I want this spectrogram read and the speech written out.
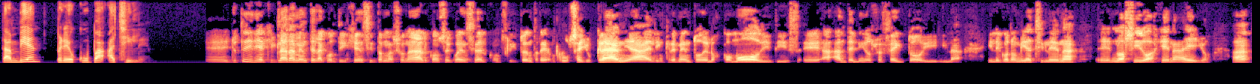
también preocupa a Chile. Eh, yo te diría que claramente la contingencia internacional, consecuencia del conflicto entre Rusia y Ucrania, el incremento de los commodities, eh, han tenido su efecto y, la, economía chilena eh, no ha sido ajena a ello. ¿Ah?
